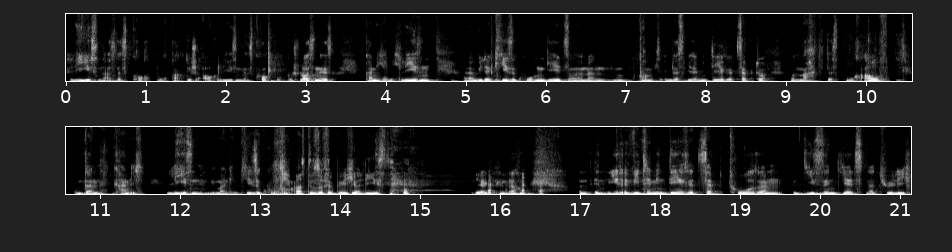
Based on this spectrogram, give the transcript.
lesen, also das Kochbuch praktisch auch lesen. Wenn das Kochbuch geschlossen ist, kann ich ja nicht lesen, äh, wie der Käsekuchen geht, sondern dann kommt eben das Vitamin D-Rezeptor und macht das Buch auf und dann kann ich lesen, wie man den Käsekuchen macht. Was du so für Bücher liest. ja, genau. Und diese Vitamin D-Rezeptoren, die sind jetzt natürlich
